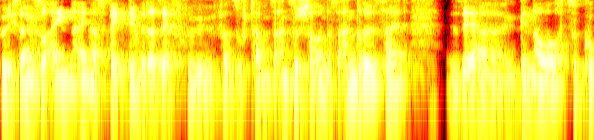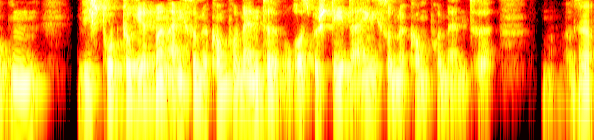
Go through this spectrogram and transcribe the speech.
würde ich sagen, so ein, ein Aspekt, den wir da sehr früh versucht haben, uns anzuschauen. Das andere ist halt sehr genau auch zu gucken, wie strukturiert man eigentlich so eine Komponente? Woraus besteht eigentlich so eine Komponente? Also, ja.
